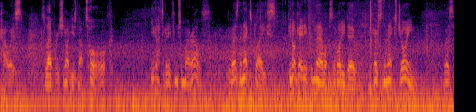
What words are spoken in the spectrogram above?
power is leverage, you're not using that torque, you're going to have to get it from somewhere else. Where's the next place? If you're not getting it from there, what does the body do? It goes to the next joint. Whereas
